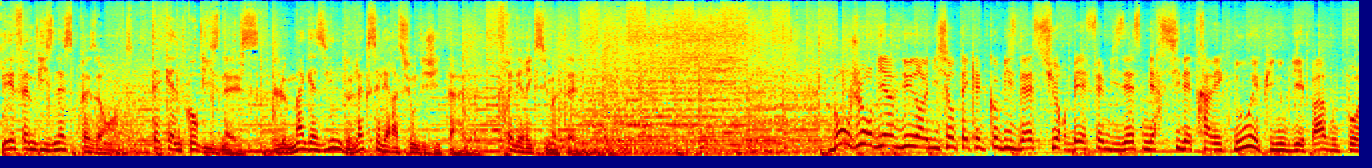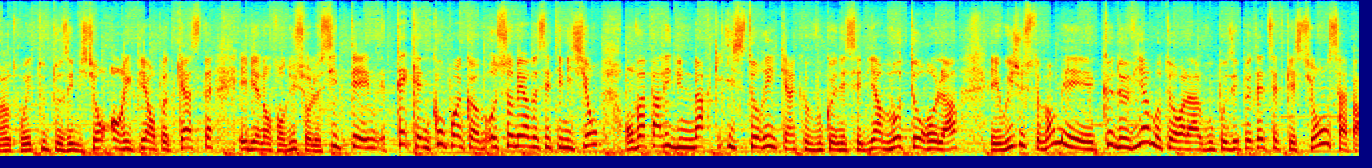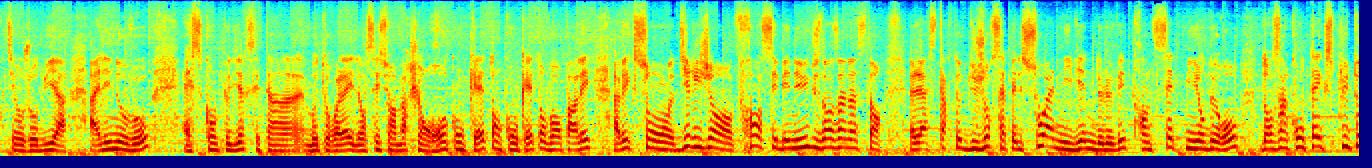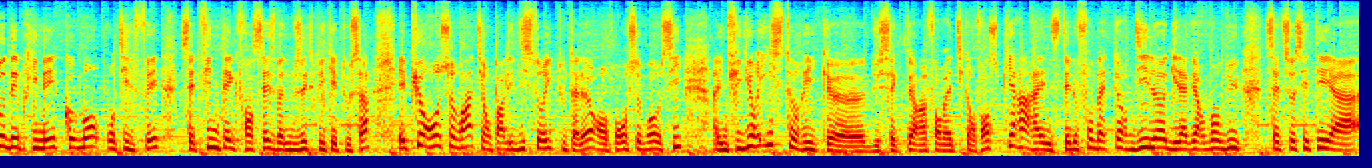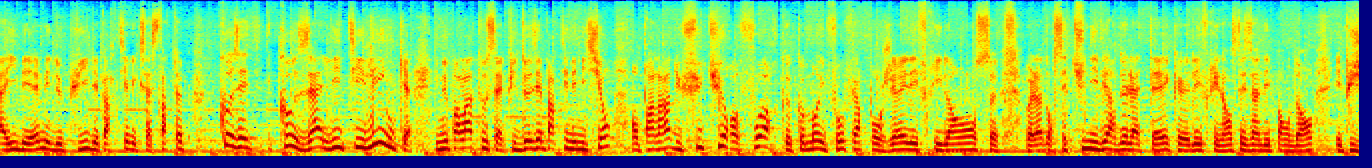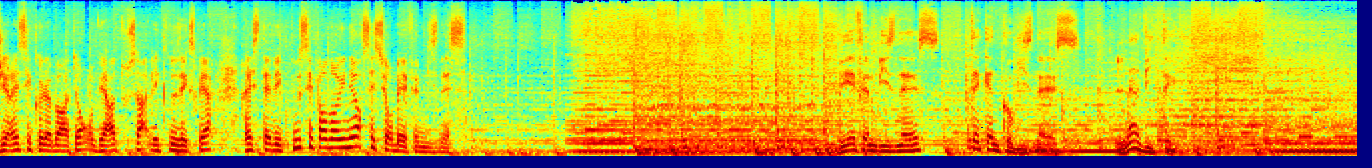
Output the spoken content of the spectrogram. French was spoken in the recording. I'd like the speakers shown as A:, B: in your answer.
A: BFM Business présente Tech Co Business, le magazine de l'accélération digitale. Frédéric Simotel.
B: Bonjour, bienvenue dans l'émission Tech Co Business sur BFM Business. Merci d'être avec nous. Et puis n'oubliez pas, vous pourrez retrouver toutes nos émissions en replay, en podcast et bien entendu sur le site techenco.com. Au sommaire de cette émission, on va parler d'une marque historique hein, que vous connaissez bien, Motorola. Et oui, justement, mais que devient Motorola? Vous posez peut-être cette question. Ça appartient aujourd'hui à, Lenovo. Est-ce qu'on peut dire que c'est un Motorola est lancé sur un marché en reconquête, en conquête? On va en parler avec son dirigeant France et Benelux dans un instant. La start-up du jour s'appelle Swan. Ils viennent de lever 37 millions d'euros dans un contexte plutôt déprimé. Comment ont-ils fait? Cette fintech française va nous expliquer tout ça. Et puis on recevra, tiens, on parlait d'historique tout à l'heure, on recevra aussi une figure historique euh, du secteur informatique en France, Pierre Arène. C'était le fondateur d'Ilog. Il avait revendu cette société à, IBM et depuis, il est parti avec sa start-up Causality Link. Il nous parlera de tout ça. Et puis deuxième partie de l'émission, on parlera du futur of work, comment il faut faire pour gérer les freelances, voilà, dans cet univers de la tech, les freelances, les indépendants, et puis gérer ses collaborateurs. On verra tout ça avec nos experts. Restez avec nous, c'est pendant une heure, c'est sur BFM Business.
A: BFM Business, Tech Co Business, l'invité.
